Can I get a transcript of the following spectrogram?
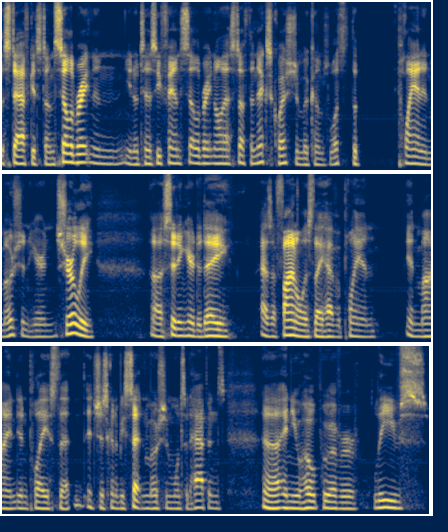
the staff gets done celebrating and you know Tennessee fans celebrating all that stuff, the next question becomes what's the plan in motion here? And surely, uh, sitting here today as a finalist, they have a plan in mind in place that it's just going to be set in motion once it happens, uh, and you hope whoever leaves.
